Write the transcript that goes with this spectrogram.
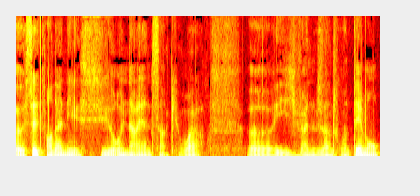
euh, cette fin d'année sur une Ariane 5. Voilà. Euh, et il va nous introduire tellement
